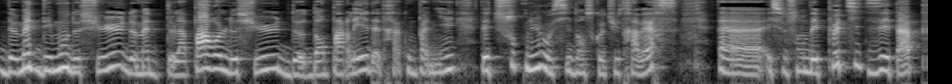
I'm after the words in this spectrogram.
de mettre des mots dessus, de mettre de la parole dessus, d'en parler, d'être accompagné, d'être soutenu aussi dans ce que tu traverses. Euh, et ce sont des petites étapes.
